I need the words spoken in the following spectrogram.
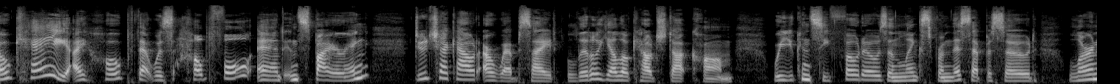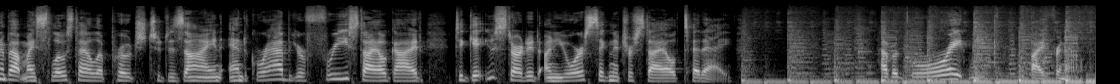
Okay, I hope that was helpful and inspiring. Do check out our website, littleyellowcouch.com, where you can see photos and links from this episode, learn about my slow style approach to design, and grab your free style guide to get you started on your signature style today. Have a great week. Bye for now.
